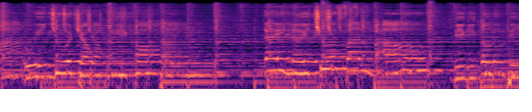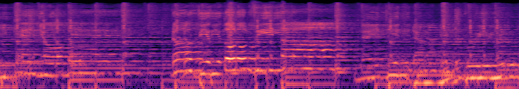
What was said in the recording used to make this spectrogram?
an ủi chúa trong khi khó khăn. Đây lời chúa phán bảo, việc tốt vì kẻ nhỏ bé đó việc tốt vì ta. này thiên đàng đến vui hương.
